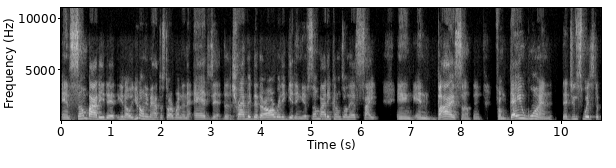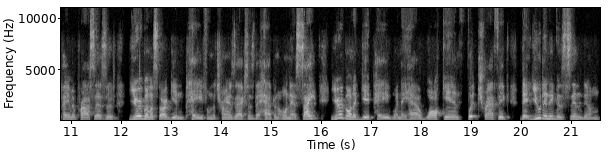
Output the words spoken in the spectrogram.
and somebody that you know you don't even have to start running the ads yet the traffic that they're already getting if somebody comes on that site and and buys something from day one that you switch to payment processors, you're going to start getting paid from the transactions that happen on that site. You're going to get paid when they have walk in foot traffic that you didn't even send them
